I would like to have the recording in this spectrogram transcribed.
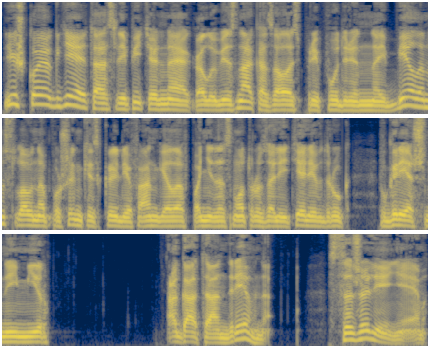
лишь кое-где эта ослепительная голубизна казалась припудренной белым, словно пушинки с крыльев ангелов по недосмотру залетели вдруг в грешный мир. Агата Андреевна с сожалением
